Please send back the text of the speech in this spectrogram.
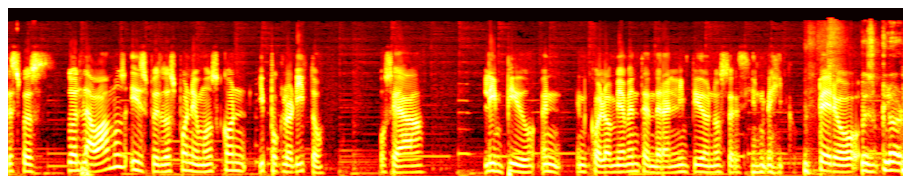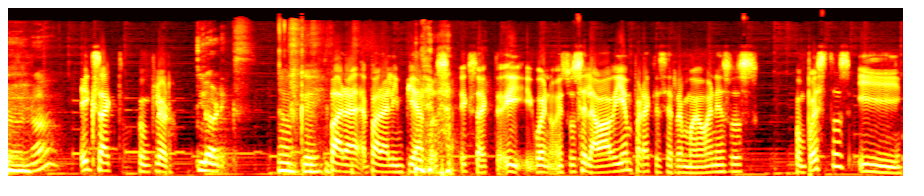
después los lavamos y después los ponemos con hipoclorito. O sea, límpido. En, Colombia me entenderán límpido, no sé si en México, pero... Pues cloro, ¿no? Exacto, con cloro. Clorex. para, para limpiarlos. Exacto. Y, bueno, eso se lava bien para que se remuevan esos compuestos y,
